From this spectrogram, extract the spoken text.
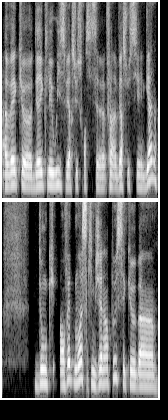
avec Derek Lewis versus, Francis, versus Cyril Gann. Donc, en fait, moi, ce qui me gêne un peu, c'est que ben,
